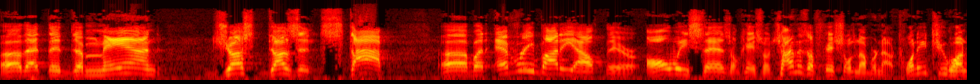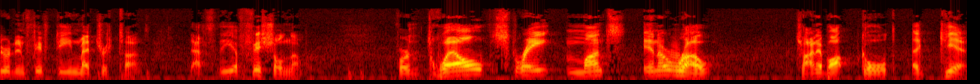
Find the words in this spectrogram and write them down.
uh, that the demand just doesn't stop. Uh, but everybody out there always says, okay, so China's official number now, 2,215 metric tons. That's the official number. For 12 straight months in a row, China bought gold again.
